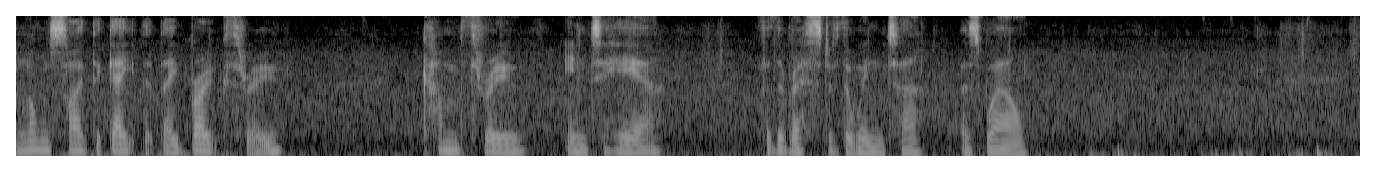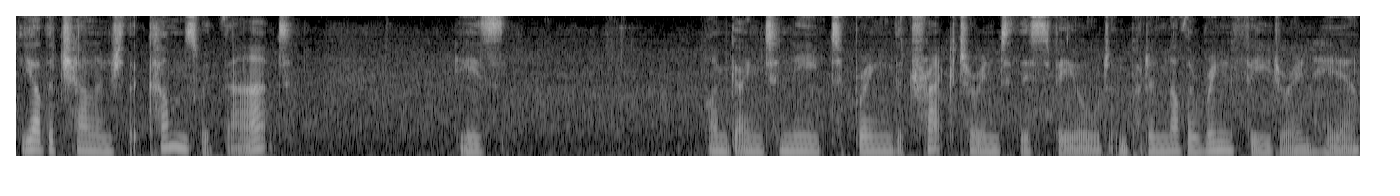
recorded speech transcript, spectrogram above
alongside the gate that they broke through, come through into here for the rest of the winter as well. The other challenge that comes with that is I'm going to need to bring the tractor into this field and put another ring feeder in here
